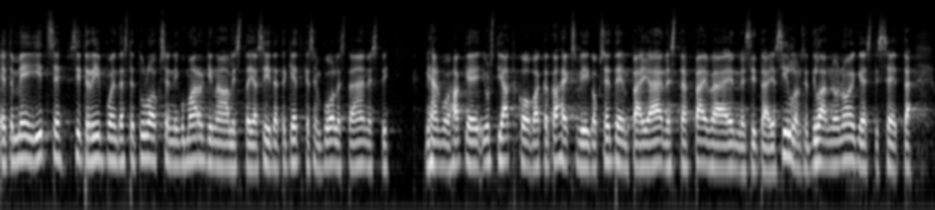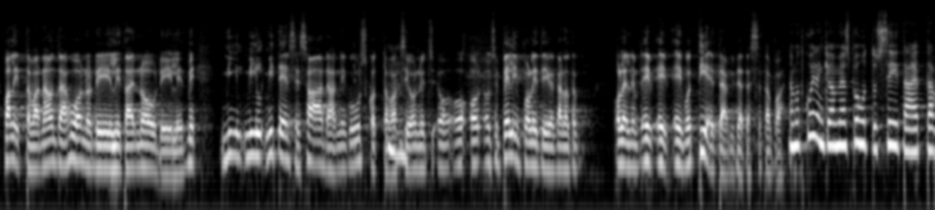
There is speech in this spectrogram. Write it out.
että me ei itse, sitten riippuen tästä tuloksen niin kuin marginaalista ja siitä, että ketkä sen puolesta äänesti, niin hän voi hakea just jatkoa vaikka kahdeksi viikoksi eteenpäin ja äänestää päivää ennen sitä. Ja silloin se tilanne on oikeasti se, että valittavana on tämä huono diili tai no diili. Mi, mi, mi, miten se saadaan niin kuin uskottavaksi mm. on, nyt, on, on, on se pelin politiikan kannalta oleellinen, mutta ei, ei, ei voi tietää, mitä tässä tapahtuu. No, mutta kuitenkin on myös puhuttu siitä, että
